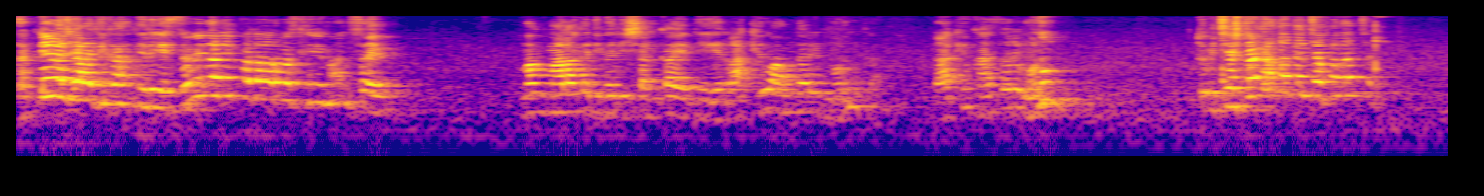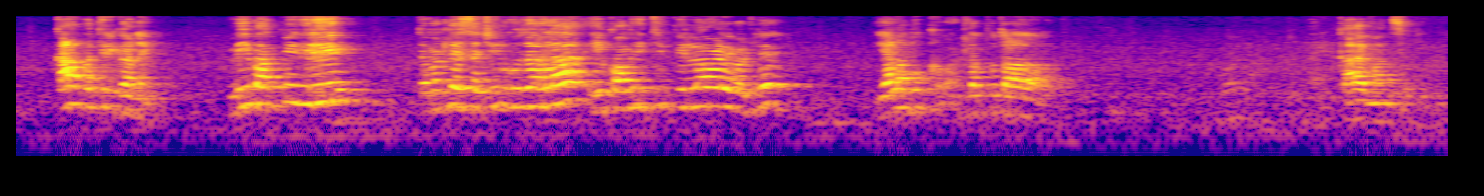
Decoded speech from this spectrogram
घटनेला जे अधिकार दिले संविधानिक पदावर बसलेली माणसं आहेत. मग मला कधी कधी शंका येते हे राखीव आमदार आहेत म्हणून का? राखीव खासदार आहे म्हणून? तुम्ही चेष्टा करता त्यांच्या पदांच्या का पत्रिका नाही? मी बातमी दिली तर म्हटले सचिन गुजरला ही काँग्रेसची पिल्लावळे म्हटले. याला दुःख म्हटलं पुतळा झाला काय माणसं तुम्ही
